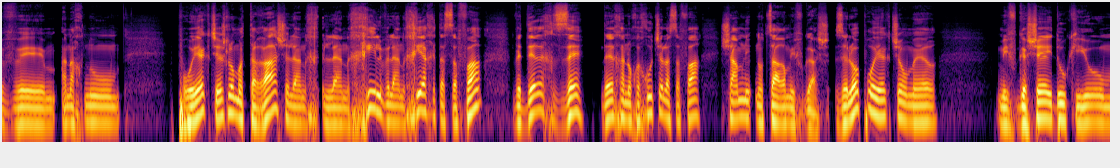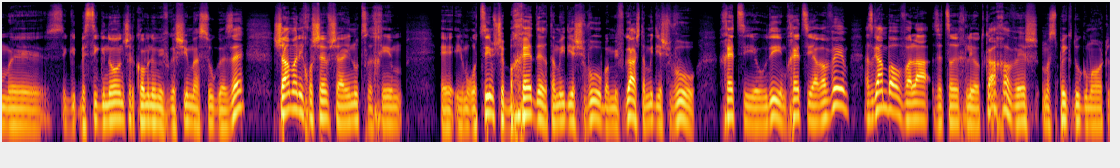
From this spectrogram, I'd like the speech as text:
ואנחנו פרויקט שיש לו מטרה של להנח, להנחיל ולהנכיח את השפה, ודרך זה, דרך הנוכחות של השפה, שם נוצר המפגש. זה לא פרויקט שאומר, מפגשי דו-קיום אה, בסגנון של כל מיני מפגשים מהסוג הזה. שם אני חושב שהיינו צריכים, אם רוצים שבחדר תמיד ישבו, במפגש תמיד ישבו חצי יהודים, חצי ערבים, אז גם בהובלה זה צריך להיות ככה, ויש מספיק דוגמאות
